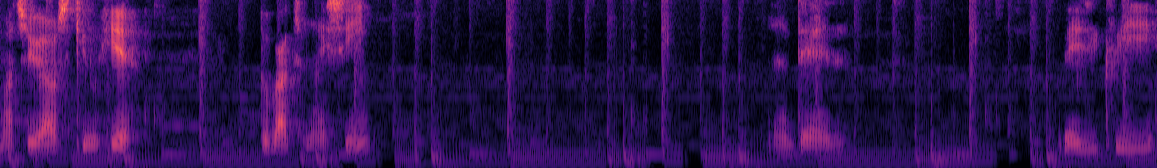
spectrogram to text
material scale here go back to my scene and then basically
